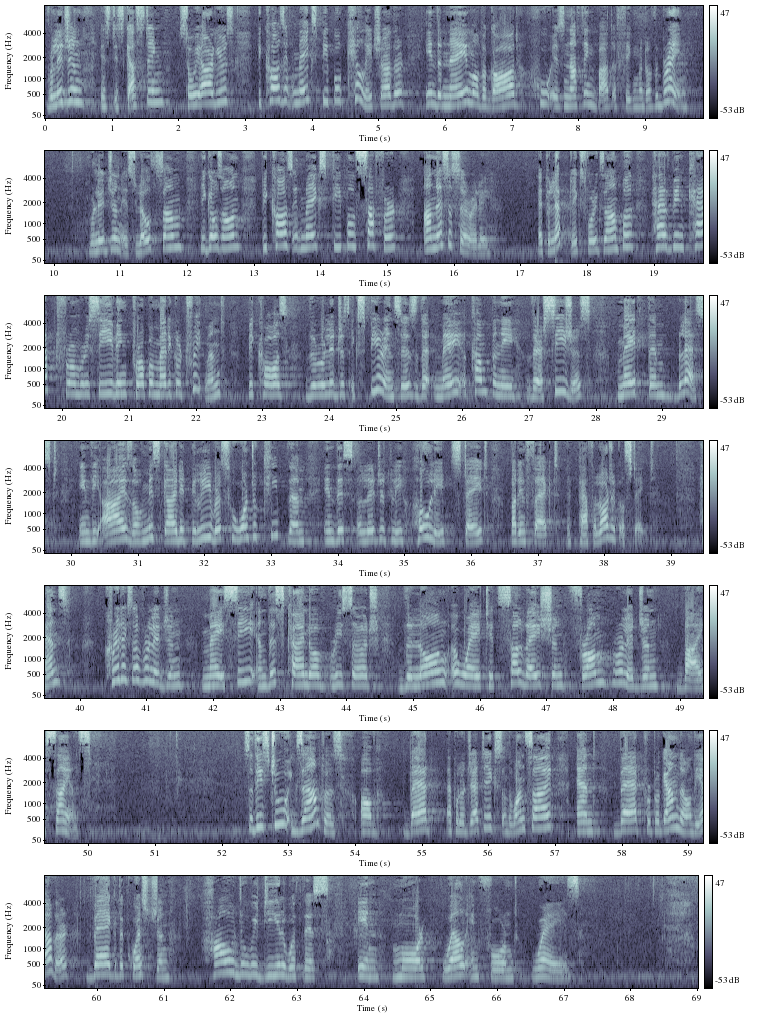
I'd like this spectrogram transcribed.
Religion is disgusting, so he argues, because it makes people kill each other in the name of a God who is nothing but a figment of the brain. Religion is loathsome, he goes on, because it makes people suffer unnecessarily. Epileptics, for example, have been kept from receiving proper medical treatment because the religious experiences that may accompany their seizures made them blessed in the eyes of misguided believers who want to keep them in this allegedly holy state, but in fact a pathological state. Hence, critics of religion may see in this kind of research the long awaited salvation from religion by science. So, these two examples of bad apologetics on the one side and bad propaganda on the other beg the question how do we deal with this in more well informed ways?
